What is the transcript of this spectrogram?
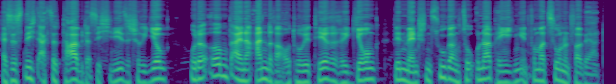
Es ist nicht akzeptabel, dass die chinesische Regierung oder irgendeine andere autoritäre Regierung den Menschen Zugang zu unabhängigen Informationen verwehrt.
